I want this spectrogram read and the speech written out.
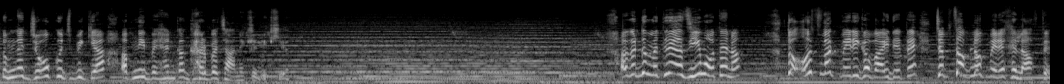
तुमने जो कुछ भी किया, अपनी बहन का घर बचाने के लिए किया। अगर तुम इतने अजीम होते ना तो उस वक्त मेरी गवाही देते, जब सब लोग मेरे खिलाफ थे।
